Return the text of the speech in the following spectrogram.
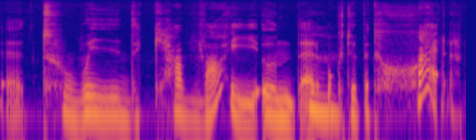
eh, tweed kavaj under och typ ett skärp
